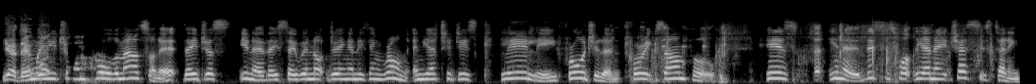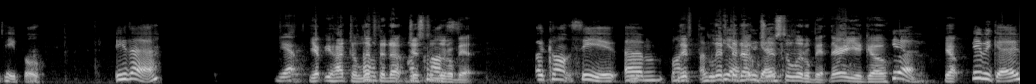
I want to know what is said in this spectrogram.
Yeah, and when you try and call them out on it, they just, you know, they say we're not doing anything wrong, and yet it is clearly fraudulent. For example, here's, uh, you know, this is what the NHS is telling people. Are you there? Yep. Yep, you have to lift Oh, it up I just a little bit. I can't see you. Um, Lift, um, lift yeah, it up just a little bit. There you go. Yeah. Yep. Here we go.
